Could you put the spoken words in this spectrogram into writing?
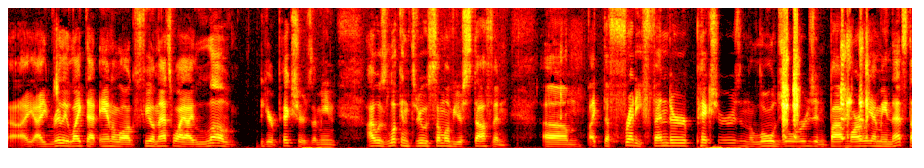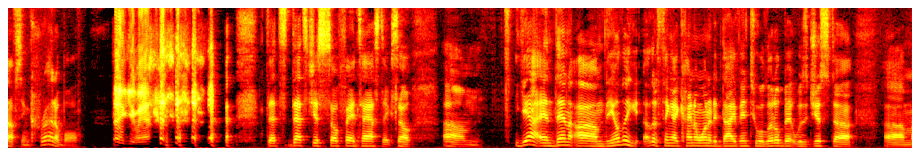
I, I really like that analog feel, and that's why I love your pictures. I mean, I was looking through some of your stuff and. Um, like the Freddie Fender pictures and the Lowell George and Bob Marley. I mean, that stuff's incredible. Thank you, man. that's that's just so fantastic. So, um, yeah, and then um, the only other thing I kind of wanted to dive into a little bit was just. Uh, um,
